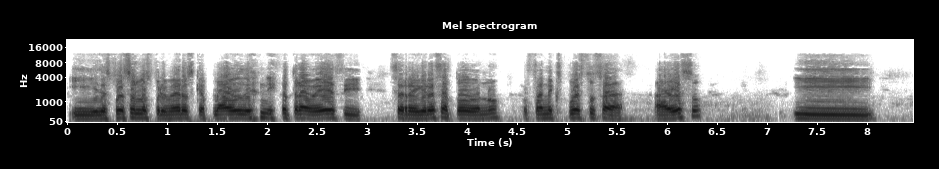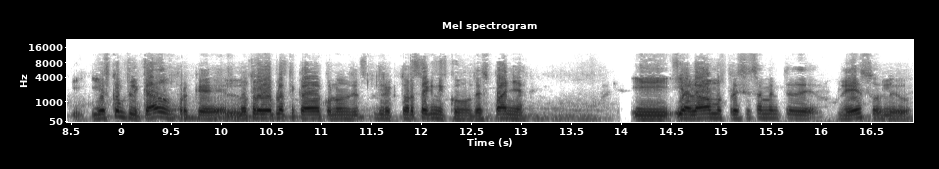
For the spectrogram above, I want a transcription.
y después son los primeros que aplauden y otra vez y se regresa todo, ¿no? Están expuestos a, a eso y, y, es complicado porque el otro día platicaba con un director técnico de España y, y hablábamos precisamente de, de eso, le digo,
